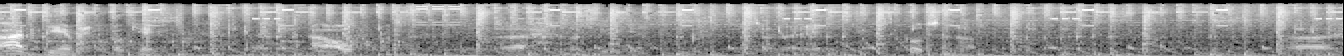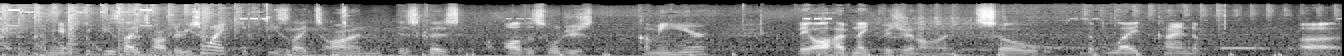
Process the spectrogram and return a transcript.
Ah, damn it. Okay. Ow. Uh, let's do it again. That's alright. It's close enough. Uh, I'm gonna keep these lights on. The reason why I keep these lights on is because all the soldiers coming here, they all have night vision on. So the light kind of uh,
